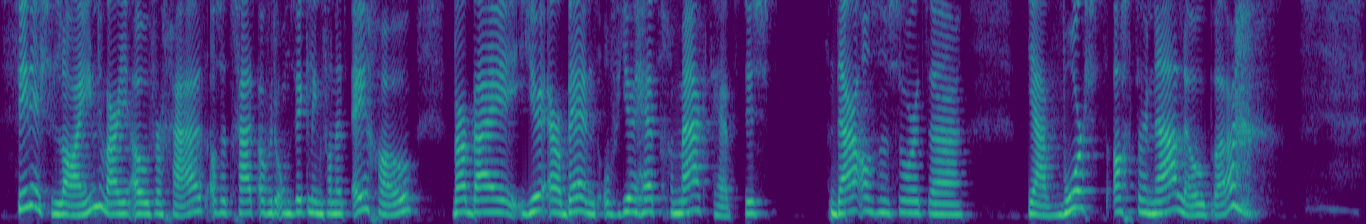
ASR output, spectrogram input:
finish line waar je over gaat als het gaat over de ontwikkeling van het ego, waarbij je er bent of je het gemaakt hebt. Dus daar als een soort uh, ja, worst achterna lopen.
